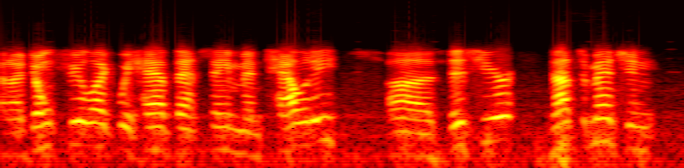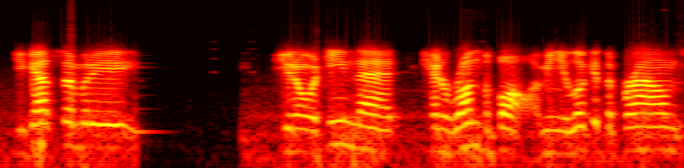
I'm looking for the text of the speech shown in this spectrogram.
and I don't feel like we have that same mentality uh, this year. Not to mention, you got somebody you know, a team that can run the ball. I mean, you look at the Browns'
